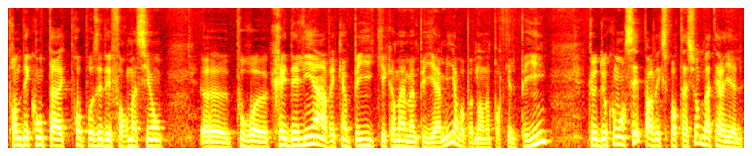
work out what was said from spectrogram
prendre des contacts, proposer des formations pour euh, créer des liens avec un pays qui est quand même un pays ami, on ne va pas dans n'importe quel pays, que de commencer par l'exportation de matériel.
